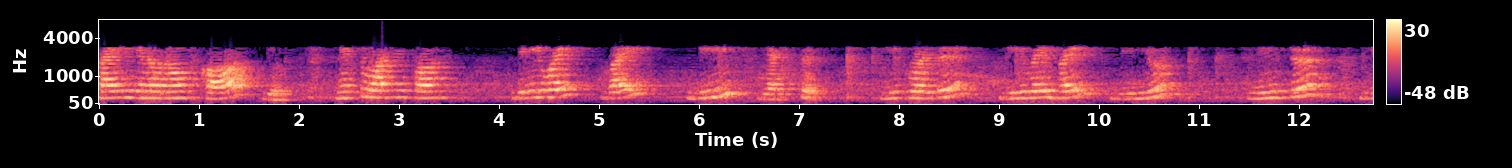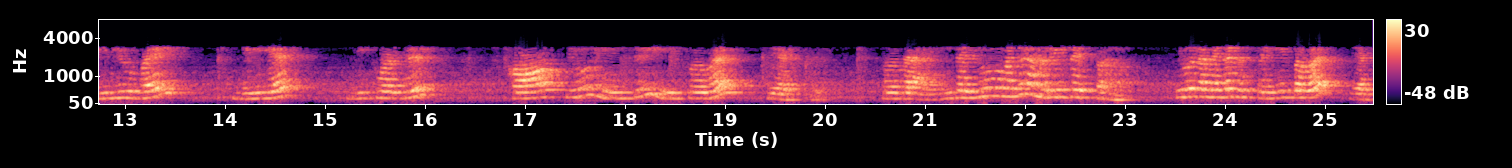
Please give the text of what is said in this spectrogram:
sin என்ன வரும் cos u next what you form dy by dx equal to dy by du into du by dx equal to cos u into e power x so that இந்த u வந்து நம்ம ரீப்ளேஸ் பண்ணணும் u நம்ம என்ன use e power x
